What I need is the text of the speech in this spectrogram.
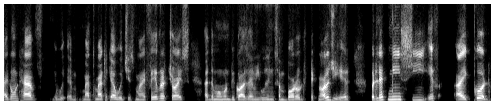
I don't have uh, Mathematica, which is my favorite choice at the moment because I'm using some borrowed technology here. But let me see if I could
